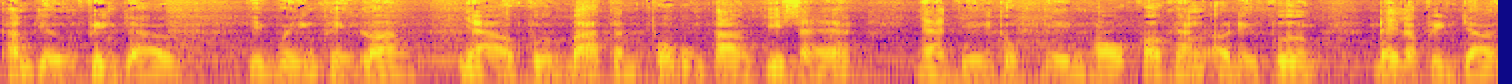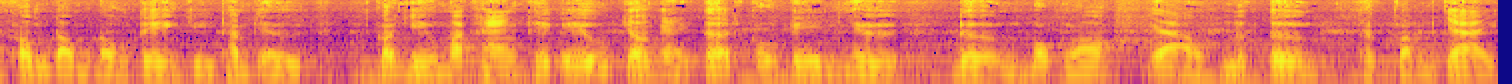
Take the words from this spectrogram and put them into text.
Tham dự phiên chợ, chị Nguyễn Thị Loan, nhà ở phường 3 thành phố Vũng Tàu chia sẻ, nhà chị thuộc diện hộ khó khăn ở địa phương. Đây là phiên chợ không đồng đầu tiên chị tham dự. Có nhiều mặt hàng thiết yếu cho ngày Tết cổ truyền như đường, bột ngọt, gạo, nước tương, thực phẩm chay.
